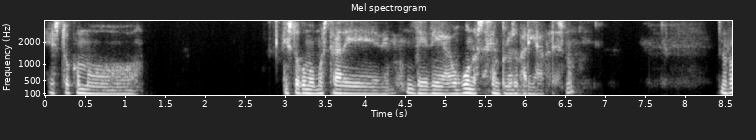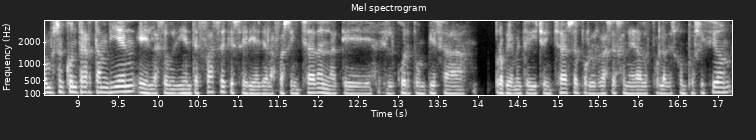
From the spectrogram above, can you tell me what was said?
Esto como, Esto como muestra de, algunos ejemplos variables. ¿no? Nos vamos a encontrar también en la siguiente fase, que sería ya la fase hinchada, en la que el cuerpo empieza, propiamente dicho, a hincharse por los gases generados por la descomposición,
